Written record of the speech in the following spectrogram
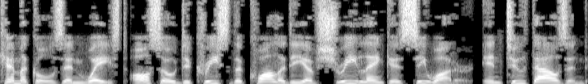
chemicals and waste also decrease the quality of Sri Lanka's seawater. In 2000,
